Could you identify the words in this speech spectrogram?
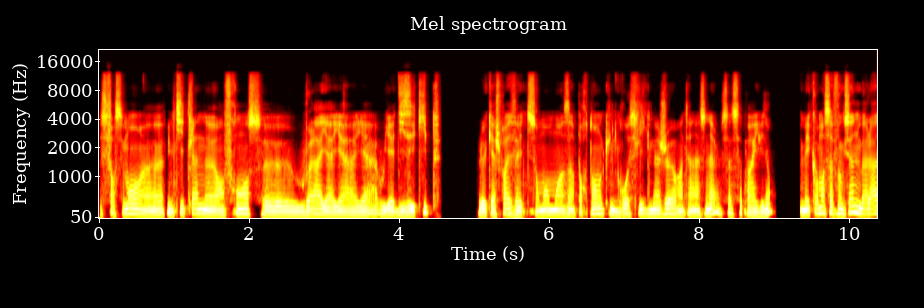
C'est forcément euh, une petite LAN euh, en France euh, où voilà, il y a, il y a, il y a, où il y a 10 équipes. Le cash prize va être sûrement moins important qu'une grosse ligue majeure internationale, ça, ça paraît évident. Mais comment ça fonctionne? Bah là,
